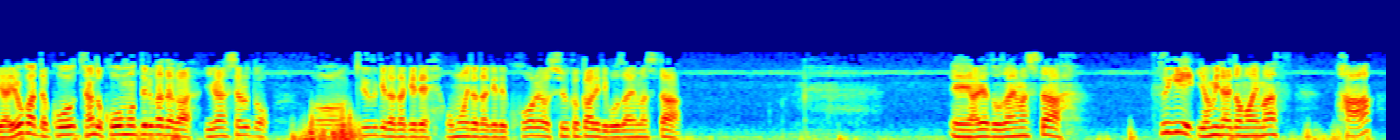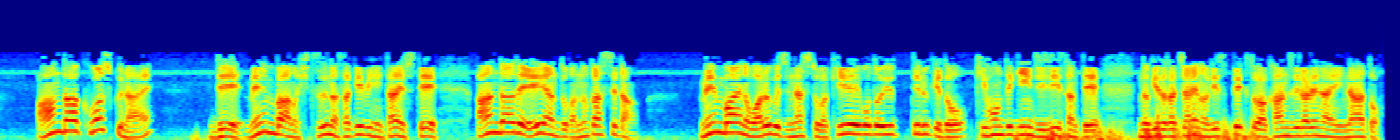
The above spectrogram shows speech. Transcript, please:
いや、よかった、こう、ちゃんとこう思ってる方がいらっしゃると、気づけただけで、思えただけで、これを収穫ありでございました。えー、ありがとうございました。次、読みたいと思います。は？アンダー詳しくない？で、メンバーの悲痛な叫びに対して、アンダーでええやんとか抜かしてたん。メンバーへの悪口なしとか綺麗事言ってるけど、基本的にジジイさんって、乃木坂ちゃんへのリスペクトは感じられないなぁと、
